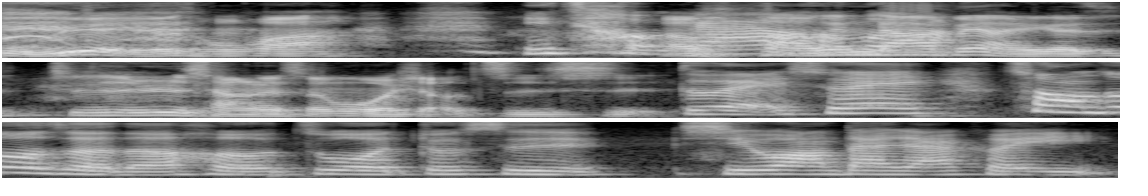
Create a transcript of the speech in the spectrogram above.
五月油桐花。你走好，开我，跟大家？分享一个就是日常的生活小知识。对，所以创作者的合作就是希望大家可以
